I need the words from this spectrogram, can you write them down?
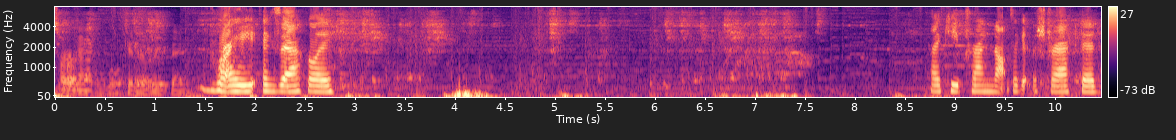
It's hard not to look at everything. right, exactly. I keep trying not to get distracted.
